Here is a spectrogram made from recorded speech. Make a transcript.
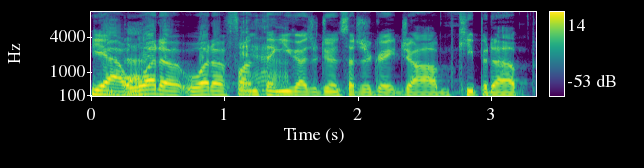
Yeah, what a what a fun yeah. thing. You guys are doing such a great job. Keep it up.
